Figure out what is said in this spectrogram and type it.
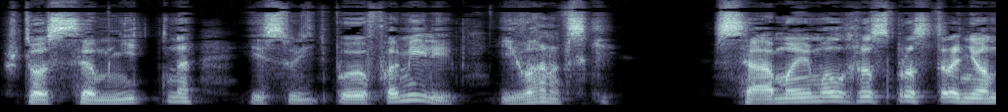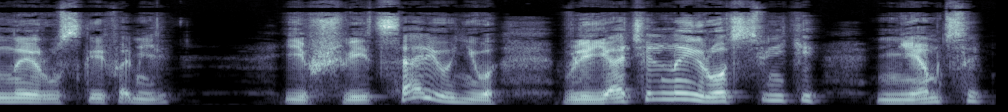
что сомнительно, и судить по его фамилии, Ивановский, самая, мол, распространенная русская фамилия. И в Швейцарии у него влиятельные родственники, немцы,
